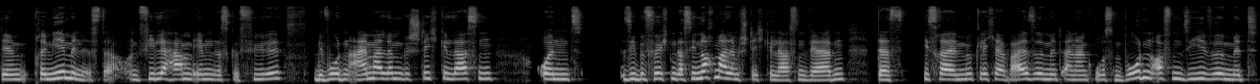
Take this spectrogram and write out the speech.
dem Premierminister. Und viele haben eben das Gefühl, wir wurden einmal im Stich gelassen und sie befürchten, dass sie nochmal im Stich gelassen werden, dass Israel möglicherweise mit einer großen Bodenoffensive, mit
